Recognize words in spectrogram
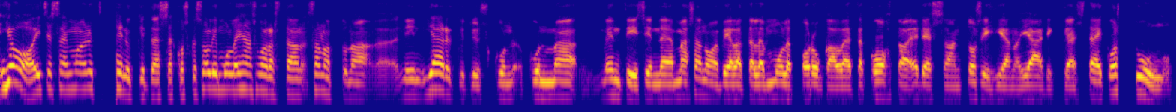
Joo, itse asiassa mä oon nyt tehnytkin tässä, koska se oli mulle ihan suorastaan sanottuna äh, niin järkytys, kun, kun mä mentiin sinne ja mä sanoin vielä tälle mulle porukalle, että kohta edessä on tosi hieno jäätikkö ja sitä ei koskaan tullut.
